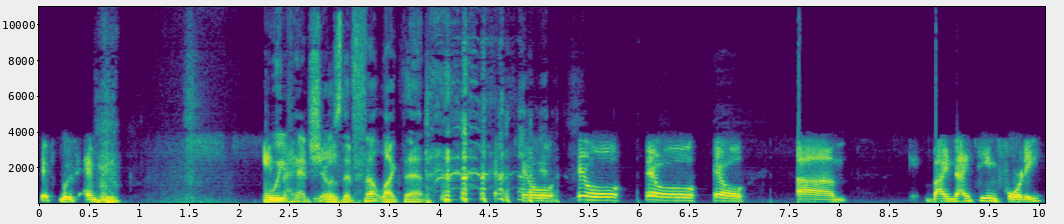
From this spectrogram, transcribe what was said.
It was empty. In We've 19- had shows that felt like that. hill, hill, hill, hill. Um, by 1940,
